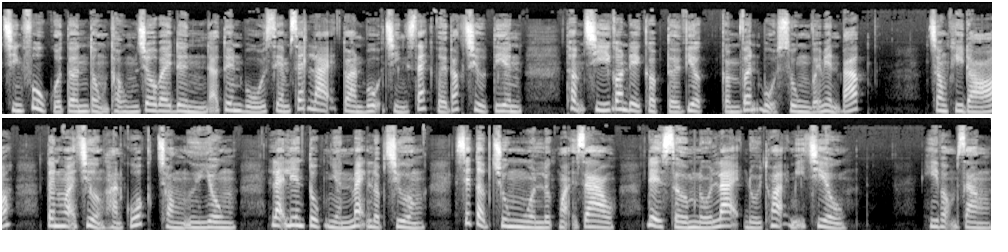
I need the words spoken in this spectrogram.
Chính phủ của tân Tổng thống Joe Biden đã tuyên bố xem xét lại toàn bộ chính sách với Bắc Triều Tiên, thậm chí còn đề cập tới việc cấm vận bổ sung với miền Bắc. Trong khi đó, tân Ngoại trưởng Hàn Quốc Chong Eui-yong lại liên tục nhấn mạnh lập trường sẽ tập trung nguồn lực ngoại giao để sớm nối lại đối thoại Mỹ-Triều. Hy vọng rằng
